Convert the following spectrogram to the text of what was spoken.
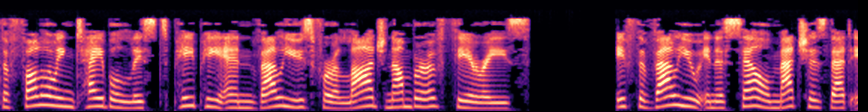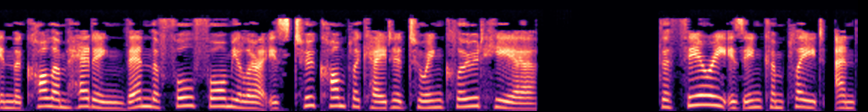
The following table lists ppn values for a large number of theories. If the value in a cell matches that in the column heading then the full formula is too complicated to include here. The theory is incomplete, and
